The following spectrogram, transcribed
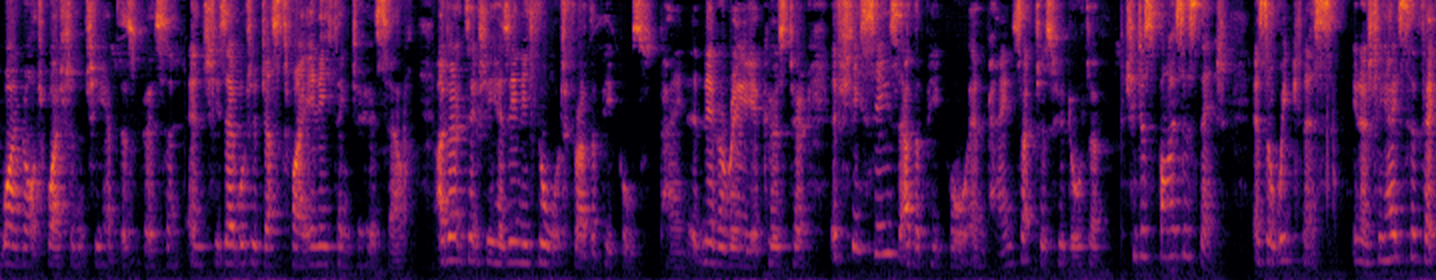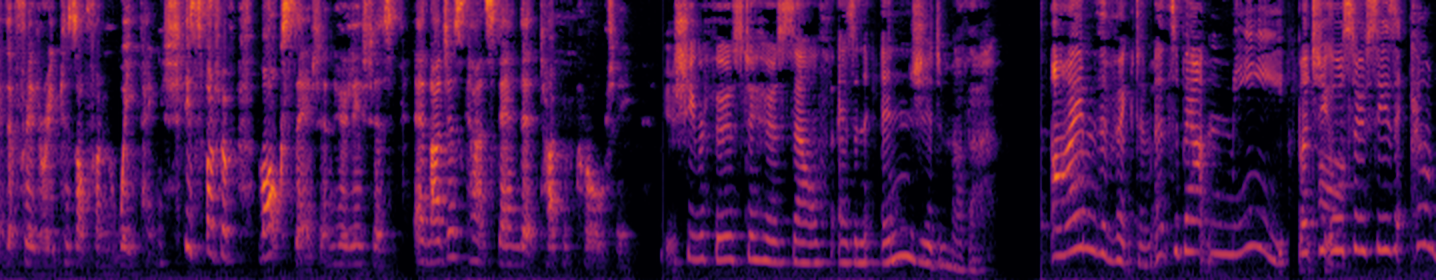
Why not? Why shouldn't she have this person? And she's able to justify anything to herself. I don't think she has any thought for other people's pain. It never really occurs to her. If she sees other people in pain, such as her daughter, she despises that as a weakness. You know, she hates the fact that Frederick is often weeping. She sort of mocks that in her letters, and I just can't stand that type of cruelty. She refers to herself as an injured mother. I'm the victim. It's about me. But she ah. also says, How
